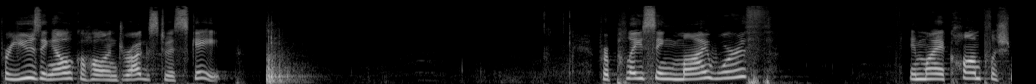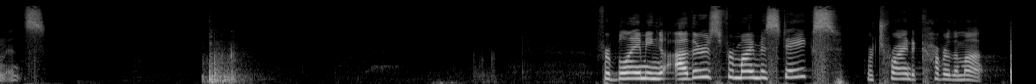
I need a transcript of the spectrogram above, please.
for using alcohol and drugs to escape. For placing my worth in my accomplishments for blaming others for my mistakes or trying to cover them up.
